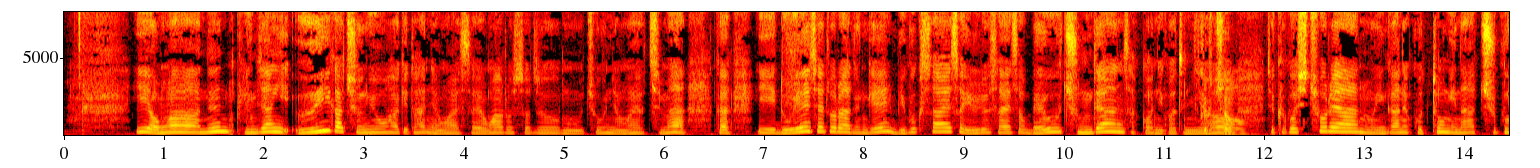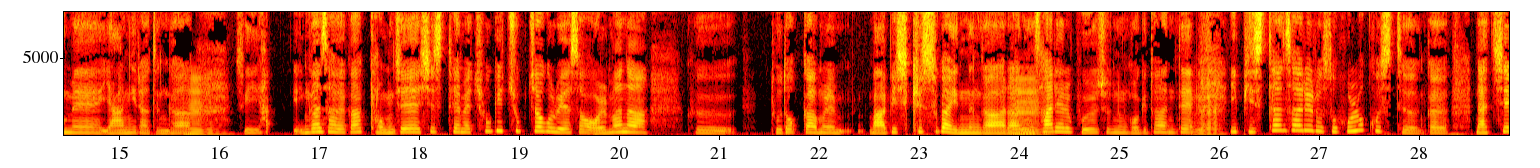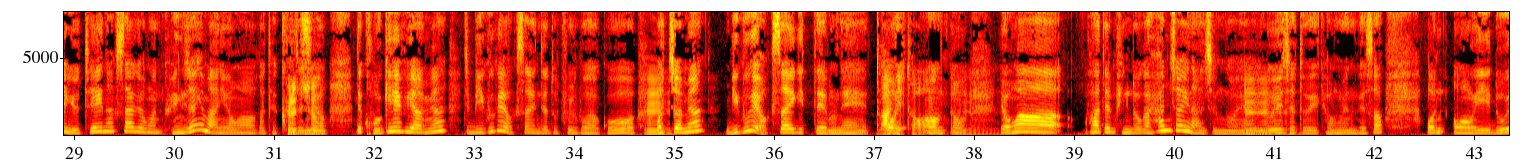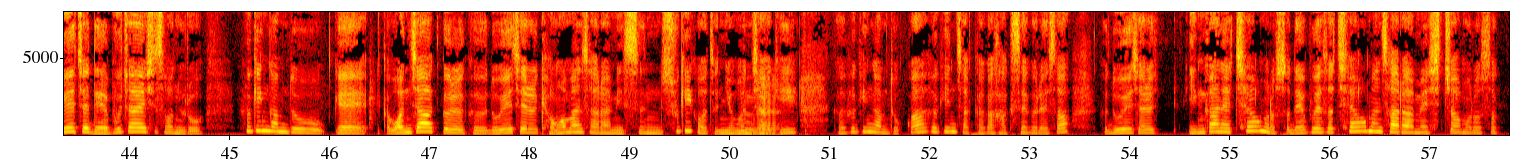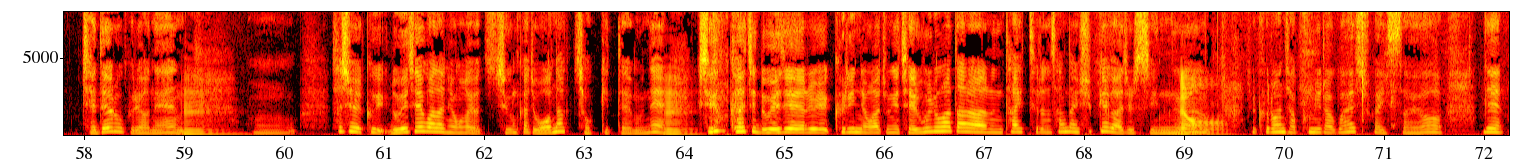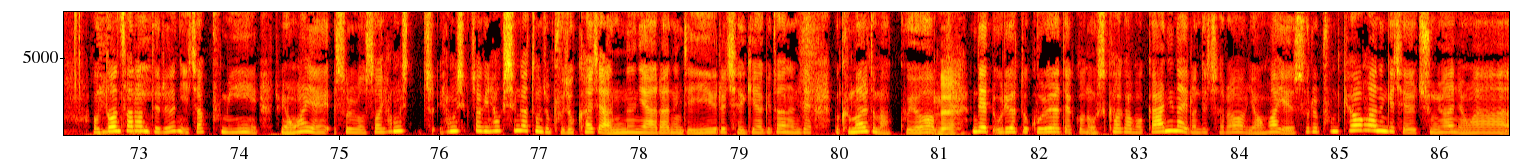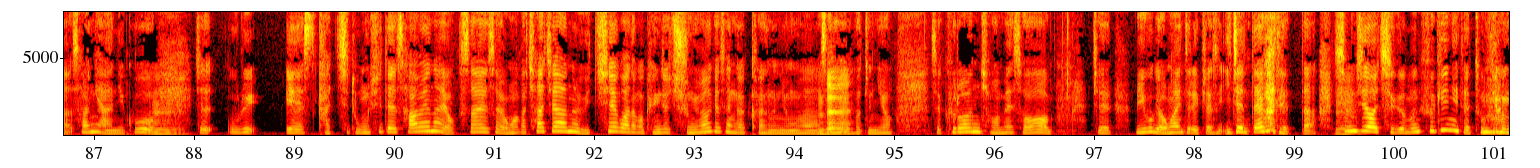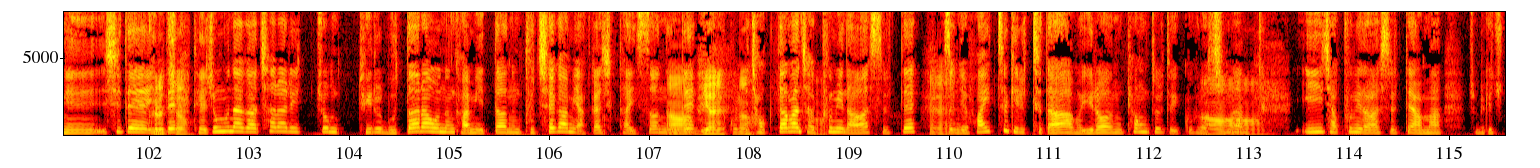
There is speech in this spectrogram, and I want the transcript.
이 영화는 굉장히 의의가 중요하기도 한 영화였어요. 영화로서도 뭐 좋은 영화였지만, 그러니까 이 노예 제도라는 게 미국 사회에서 인류사에서 매우 중대한 사건이거든요. 그렇죠. 이제 그것이 초래한 뭐 인간의 고통이나 죽음의 양이라든가 음. 이 하- 인간 사회가 경제 시스템의 초기 축적을 위해서 얼마나 그 도덕감을 마비시킬 수가 있는가라는 음. 사례를 보여주는 거기도 한데 네. 이 비슷한 사례로서 홀로코스트, 그러니까 나치의 유태인 학살극은 굉장히 많이 영화화가 됐거든요. 그렇죠. 근데 거기에 비하면 미국의 역사인데도 불구하고 음. 어쩌면 미국의 역사이기 때문에 더, 많이 더. 어, 어, 음. 영화화된 빈도가 현저히 낮은 거예요. 음. 노예제도의 경우에는 그래서 원- 어, 이 노예제 내부자의 시선으로 흑인 감독의 그러니까 원작을 그 노예제를 경험한 사람이 쓴 수기거든요. 원작이 그러니까 흑인 감독과 흑인 작가가 각색을 해서 그 노예제를 인간의 체험으로서 내부에서 체험한 사람의 시점으로서 제대로 그려낸 음. 어, 사실 그 노예제에 관한 영화가 여- 지금까지 워낙 적기 때문에 음. 지금까지 노예제를 그린 영화 중에 제일 훌륭하다라는 타이틀은 상당히 쉽게 가질 수 있는 어. 그런 작품이라고 할 수가 있어요. 근데 어떤 사람들은 이 작품이 좀 영화 예술로서 형식, 형식적인 혁신 같은 건 좀 부족하지 않느냐라는 이제 이의를 제기하기도 하는데 뭐그 말도 맞고요. 네. 근데 우리가 또 고려해야 될 건 오스카가 뭐 깐이나 이런 데처럼 영화 예술을 품평하는 게 제일 중요한 영화상이 아니고 음. 이제 우리 의 같이 동시대 사회나 역사에서 영화가 차지하는 위치에 관한 걸 굉장히 중요하게 생각하는 영화상이거든요. 그래서 그런 점에서 이제 미국 영화인들의 입장에서 이젠 때가 됐다. 심지어 지금은 흑인이 대통령인 시대인데 그렇죠. 대중문화가 차라리 좀 뒤를 못 따라오는 감이 있다는 부채감이 약간씩 다 있었는데 아, 미안했구나. 적당한 작품이 나왔을 때 네. 그래서 이제 화이트 길트다 뭐 이런 평들도 있고 그렇지만 어. 이 작품이 나왔을 때 아마 좀 이렇게, 주-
